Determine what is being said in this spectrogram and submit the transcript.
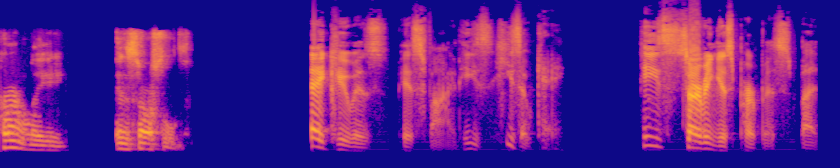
currently ensorcelled. AQ is is fine. He's he's okay. He's serving his purpose, but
